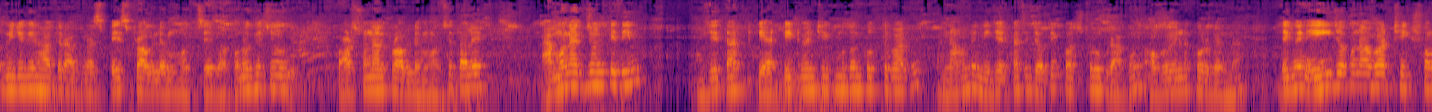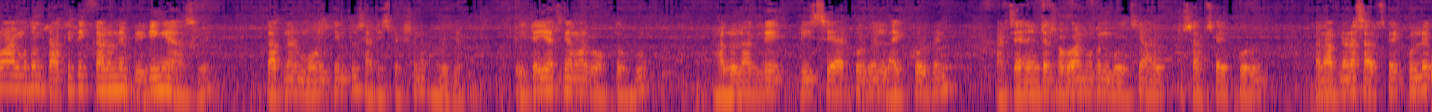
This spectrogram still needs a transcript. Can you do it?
আপনি যদি হয়তো আপনার স্পেস প্রবলেম হচ্ছে বা কোনো কিছু পার্সোনাল প্রবলেম হচ্ছে, তাহলে এমন একজনকে দিন যে তার কেয়ার ট্রিটমেন্ট ঠিক মতন করতে পারবে না হলে নিজের কাছে যতই কষ্ট হোক রাখুন, অবহেলা করবেন না। দেখবেন এই যখন আবার ঠিক সময় মতন প্রাকৃতিক কারণে ব্রিডিংয়ে আসবে, তা আপনার মন কিন্তু স্যাটিসফ্যাকশনে ভরে যাবে। তো এটাই আজকে আমার বক্তব্য। ভালো লাগলে প্লিজ শেয়ার করবেন লাইক করবেন, আর চ্যানেলটা সবার মতন বলছি আরও একটু সাবস্ক্রাইব করুন। কারণ আপনারা সাবস্ক্রাইব করলে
